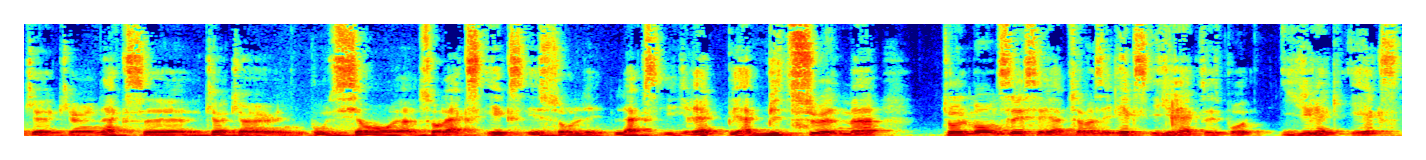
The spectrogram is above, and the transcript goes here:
qui, a, un axe, euh, qui a, une position euh, sur l'axe X et sur l'axe Y. Puis habituellement, tout le monde sait, c'est habituellement c'est X, Y, c'est pas Y, X.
